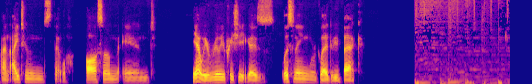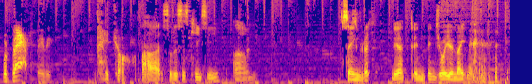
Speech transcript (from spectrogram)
on iTunes. That will awesome. And yeah, we really appreciate you guys listening. We're glad to be back. We're back, baby. There you go. Uh, so this is Casey um, saying, yeah, en- enjoy your nightmare.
